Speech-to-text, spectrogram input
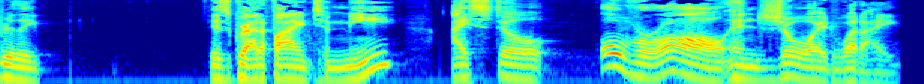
really is gratifying to me, I still overall enjoyed what I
